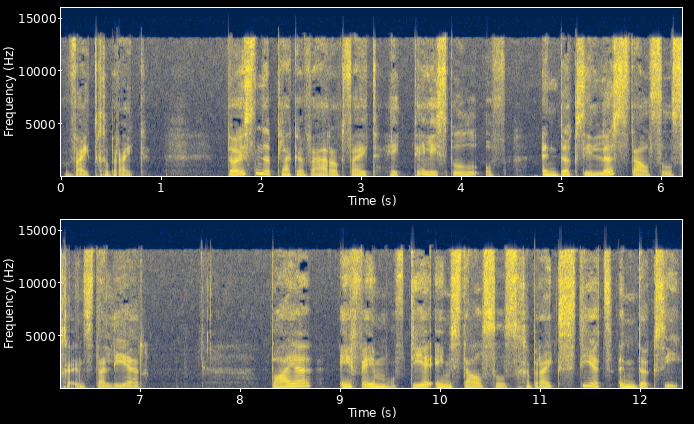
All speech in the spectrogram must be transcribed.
wyd gebruik Duisende plekke wêreldwyd het telespool of induksie-lusstelsels geïnstalleer. Baie FM of DM stelsels gebruik steeds induksie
